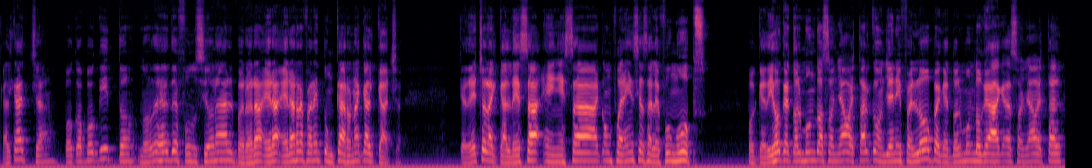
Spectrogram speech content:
Calcacha, poco a poquito, no dejes de funcionar, pero era, era, era referente a un carro, una calcacha. Que de hecho la alcaldesa en esa conferencia se le fue un ups. Porque dijo que todo el mundo ha soñado estar con Jennifer López, que todo el mundo ha soñado estar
